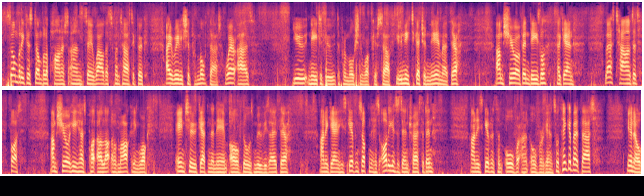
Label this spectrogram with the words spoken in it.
somebody to stumble upon it and say, Wow, that's a fantastic book. I really should promote that. Whereas you need to do the promotion work yourself. You need to get your name out there. I'm sure Vin Diesel, again, less talented, but I'm sure he has put a lot of marketing work into getting the name of those movies out there. And again, he's given something that his audience is interested in, and he's given it to them over and over again. So think about that. You know,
